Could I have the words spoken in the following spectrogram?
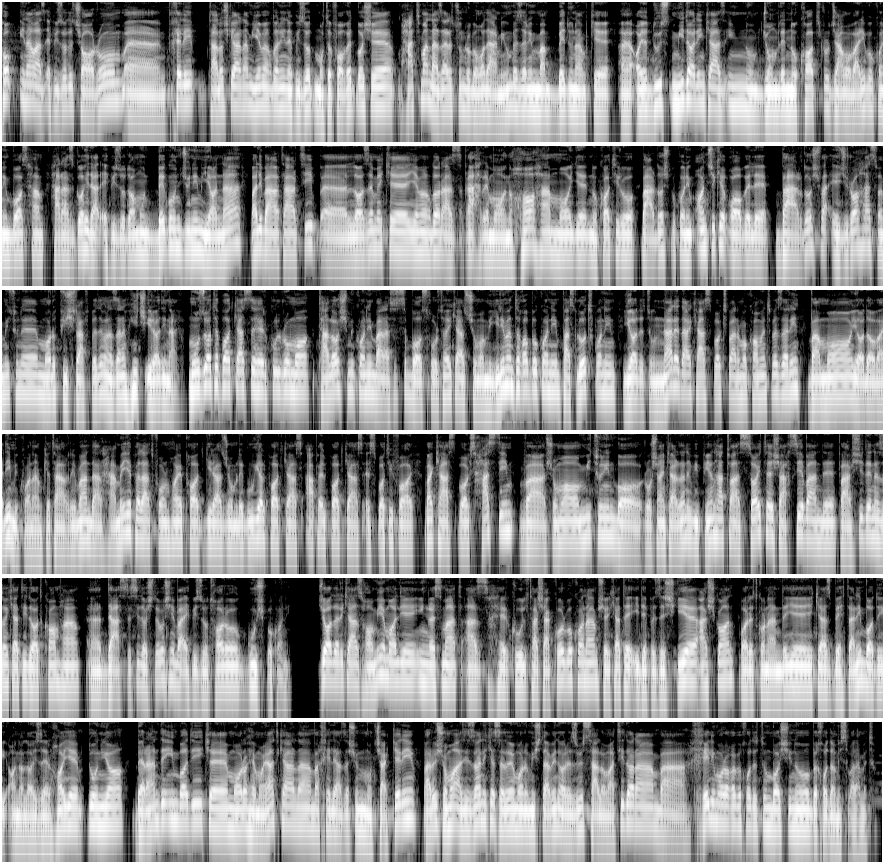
خب اینم از اپیزود چهارم. خیلی تلاش کردم یه مقدار این اپیزود متفاوت باشه. حتما نظرتون رو به ما در میون بذاریم. من بدونم که آیا دوست میدارین که از این جمله نکات رو جمع آوری بکنیم؟ باز هم هر از گاهی در اپیزودامون بگنجونیم یا نه. ولی به ترتیب لازمه که یه مقدار از قهرمان ها هم ما یه نکاتی رو برداشت بکنیم. آنچه که قابل برداشت و اجرا هست و می‌تونه ما رو پیشرفت بده به نظرم هیچ ایرادی نداره. موضوعات پادکست هرکول رو ما تلاش می‌کنیم بر اساس بازخوردهایی که از شما می‌گیریم انتخاب بکنیم. پس لطف کنین یادتون نره در Castbox برای ما کامنت بذارین و ما یادآوری می‌کنم که تقریبا در همه پلتفرم های پادگیر از جمله Google Podcast، Apple Podcast، Spotify و Castbox هستیم و شما می‌تونین با روشن کردن وی پی حتی از سایت شخصی بنده فرشید نزاکتی هم دسترسی داشته باشین و اپیزودها رو گوش بکنین. جا داره که از حامی مالی این قسمت از هرکول تشکر بکنم. شرکت ایده پزشکی اشکان وارد کننده یکی از بهترین بادی آنالایزرهای دنیا. برند این بادی که ما رو حمایت کردن و خیلی ازشون متشکریم. برای شما عزیزانی که صدای ما رو میشنوین آرزوی سلامتی دارم و خیلی مراقب خودتون باشین و به خدا میسپارمتون.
